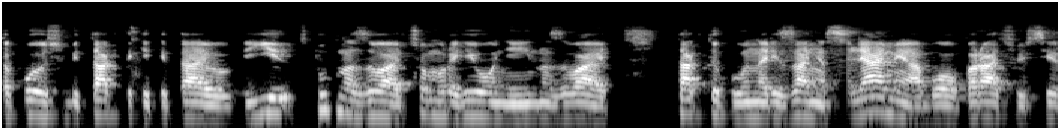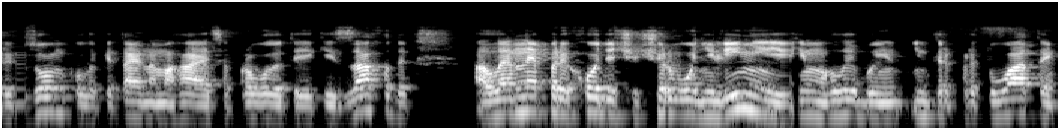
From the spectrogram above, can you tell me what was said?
такої собі тактики Китаю. Її тут називають в цьому регіоні її називають тактикою нарізання салямі або операцію сірих зон, коли Китай намагається проводити якісь заходи, але не переходячи червоні лінії, які могли би інтерпретувати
